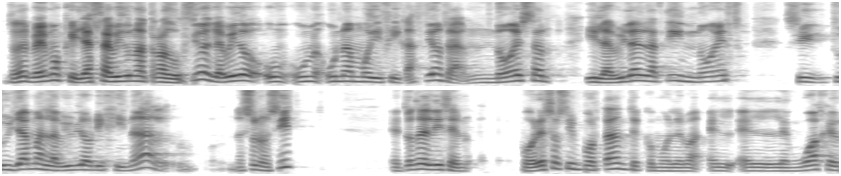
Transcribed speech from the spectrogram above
Entonces vemos que ya se ha habido una traducción, ya ha habido una modificación. O sea, no es, y la Biblia en latín no es, si tú llamas la Biblia original, eso no existe. Entonces dicen, por eso es importante como el, lenguaje,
